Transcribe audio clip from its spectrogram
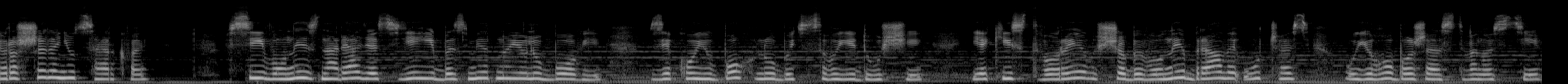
і розширенню церкви. Всі вони знарядять цієї безмірної любові, з якою Бог любить свої душі, які створив, щоби вони брали участь у Його божественності.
